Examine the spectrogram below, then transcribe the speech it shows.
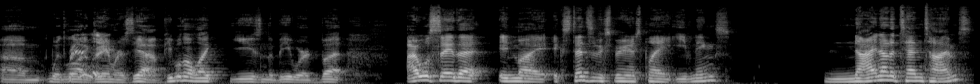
um, with a lot of gamers. Yeah, people don't like using the B word, but I will say that in my extensive experience playing evenings, nine out of ten times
